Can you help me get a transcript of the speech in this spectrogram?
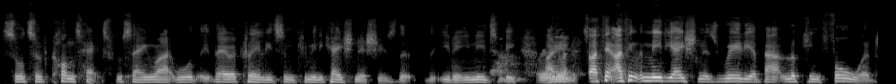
sort of context from saying right well there are clearly some communication issues that, that you know you need yeah, to be really. so i think i think the mediation is really about looking forward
